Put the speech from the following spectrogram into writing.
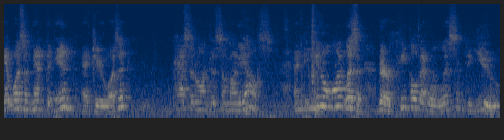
it wasn't meant to end at you, was it? Pass it on to somebody else. And you know what? Listen, there are people that will listen to you,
